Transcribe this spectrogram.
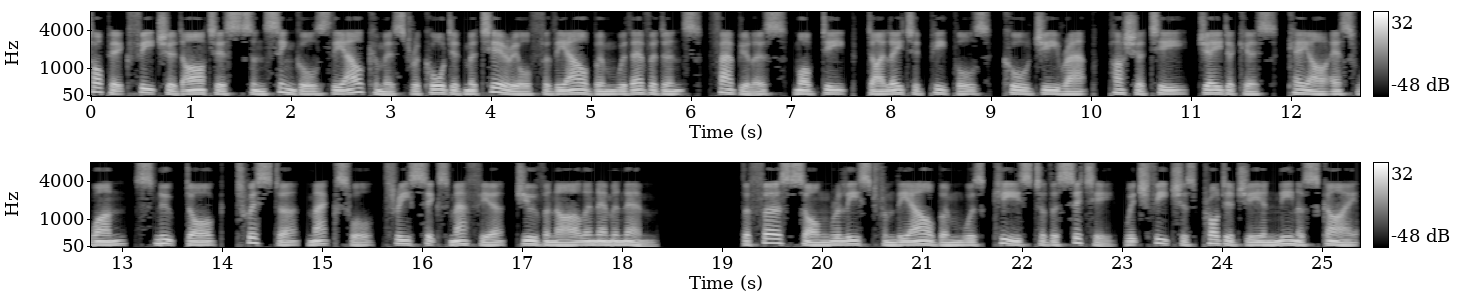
Topic featured artists and singles The Alchemist recorded material for the album with Evidence, Fabolous, Mobb Deep, Dilated Peoples, Kool G Rap, Pusha T, Jadakiss, KRS-One, Snoop Dogg, Twista, Maxwell, 3-6 Mafia, Juvenile and Eminem. The first song released from the album was Keys to the City, which features Prodigy and Nina Sky.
